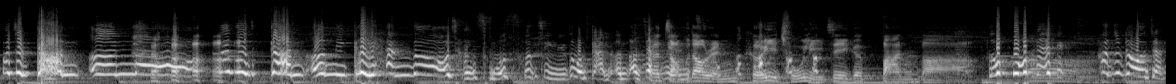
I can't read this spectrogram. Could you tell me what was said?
我就感恩哦，那个感恩你可以 handle。我讲什么事情你这么感恩到这样？他找不到人可以处理这个班吧？对，他就跟我讲，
